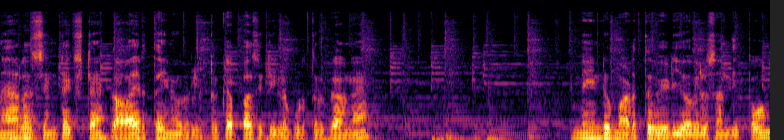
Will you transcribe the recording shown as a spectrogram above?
மேலே சின்டெக்ஸ் டேங்க் ஆயிரத்தி ஐநூறு லிட்டர் கெப்பாசிட்டியில் கொடுத்துருக்காங்க. மீண்டும் அடுத்த வீடியோவில் சந்திப்போம்.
